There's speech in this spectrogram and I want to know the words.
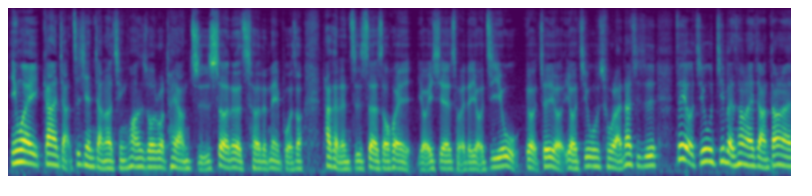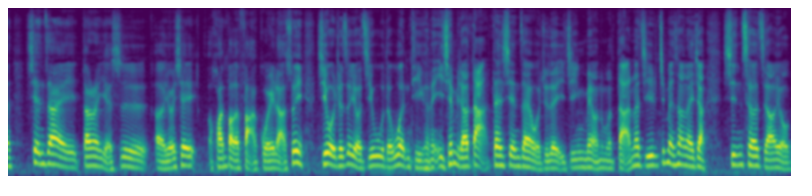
因为刚才讲之前讲的情况是说，如果太阳直射那个车的内部的时候，它可能直射的时候会有一些所谓的有机物，有就有有机物出来。那其实这有机物基本上来讲，当然现在当然也是呃有一些环保的法规啦，所以其实我觉得这有机物的问题可能以前比较大，但现在我觉得已经没有那么大。那其实基本上来讲，新车只要有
